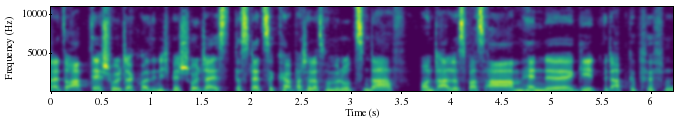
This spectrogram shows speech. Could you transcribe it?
Also ab der Schulter quasi nicht mehr. Schulter ist das letzte Körperteil, das man benutzen darf. Und alles, was Arm, Hände geht, wird abgepfiffen.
